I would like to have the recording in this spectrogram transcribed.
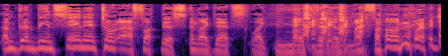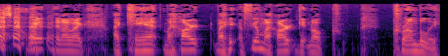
I'm gonna be in San Antonio." Ah, fuck this, and like that's like most videos on my phone where I just quit, and I'm like, I can't. My heart, my I feel my heart getting all cr- crumbly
